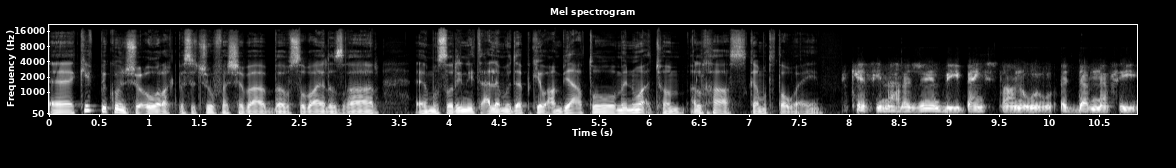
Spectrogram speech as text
آه، كيف بيكون شعورك بس تشوف الشباب والصبايا الصغار آه، مصرين يتعلموا دبكة وعم بيعطوا من وقتهم الخاص كمتطوعين؟ كان في مهرجان ببانكستون وقدمنا فيه.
